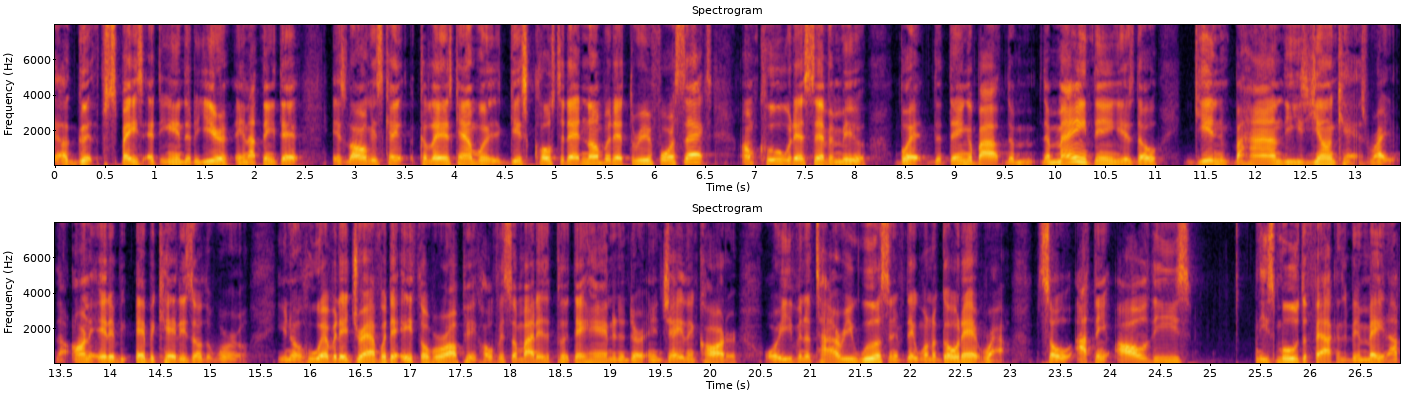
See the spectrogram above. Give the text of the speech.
a good space at the end of the year. And I think that as long as Calais Campbell gets close to that number, that three or four sacks, I'm cool with that seven mil. But the thing about the the main thing is though getting behind these young cats, right? The Arnold Ebiketies of the world, you know, whoever they draft with the eighth overall pick. Hopefully somebody put their hand in the dirt, and Jalen Carter, or even a Tyree Wilson if they want to go that route. So I think all of these these moves the Falcons have been made. I,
